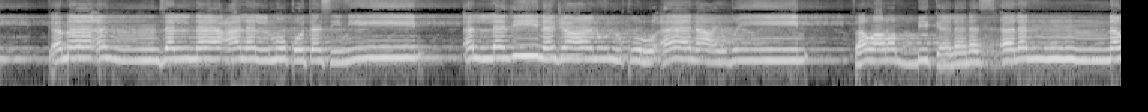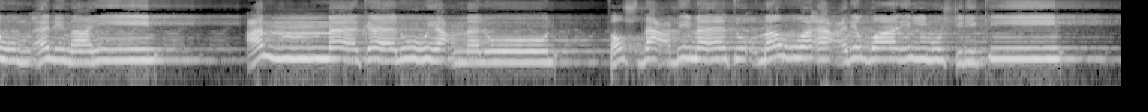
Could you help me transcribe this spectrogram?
كما انزلنا على المقتسمين الذين جعلوا القران عضين فوربك لنسالنهم اجمعين عما كانوا يعملون فاصدع بما تؤمر واعرض عن المشركين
